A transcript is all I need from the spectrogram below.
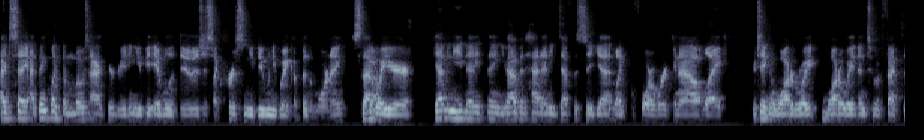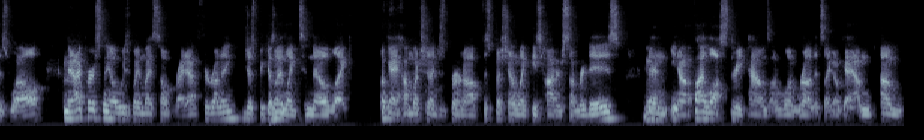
I'd say, I think like the most accurate reading you'd be able to do is just like first thing you do when you wake up in the morning. So that yeah. way you're, you haven't eaten anything, you haven't had any deficit yet, like before working out, like you're taking water weight, water weight into effect as well. I mean, I personally always weigh myself right after running just because mm-hmm. I like to know like okay, how much should I just burn off, especially on like these hotter summer days? Yeah. And you know, if I lost three pounds on one run, it's like, okay, I'm I'm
